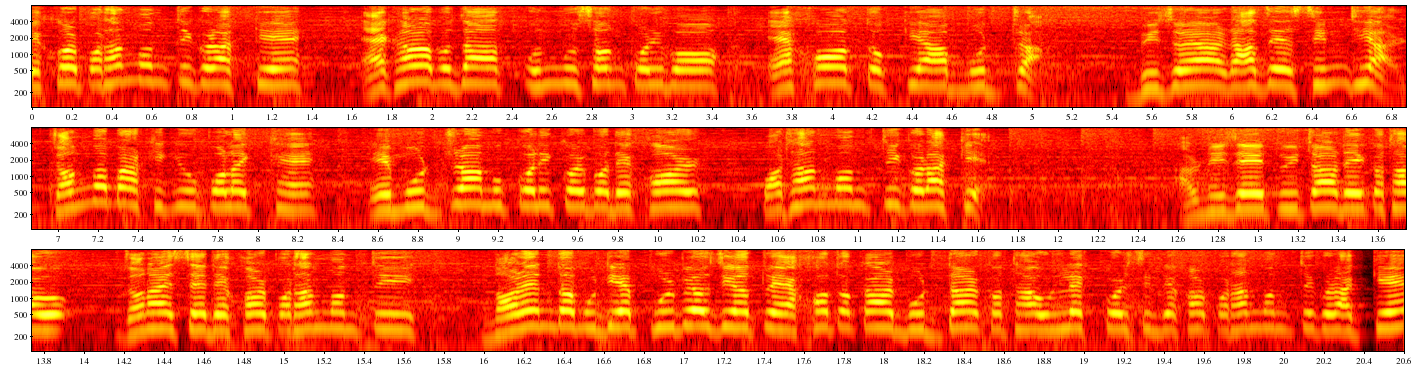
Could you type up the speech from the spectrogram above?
দেশৰ প্ৰধানমন্ত্ৰীগৰাকীয়ে এঘাৰ বজাত উন্মোচন কৰিব এশ টকীয়া মুদ্ৰা। বিজয়া ৰাজে সিন্ধিয়াৰ জন্মবাৰ্ষিকী উপলক্ষে এই মুদ্ৰা মুকলি কৰিব দেশৰ প্ৰধানমন্ত্ৰীগৰাকীয়ে। আৰু নিজেই টুইটাৰত এই কথাও জনাইছে দেশৰ প্ৰধানমন্ত্ৰী নৰেন্দ্ৰ মোদীয়ে পূৰ্বেও যিহেতু এশ টকাৰ মুদ্ৰাৰ কথা উল্লেখ কৰিছিল দেশৰ প্ৰধানমন্ত্ৰীগৰাকীয়ে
